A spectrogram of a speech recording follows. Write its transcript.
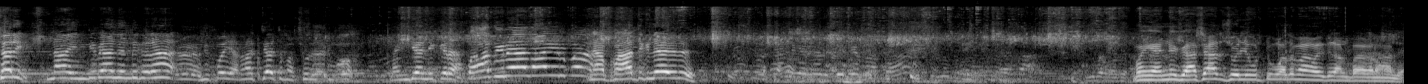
சரி நான் இங்கவே நின்னுக்கிறேன். நீ போய் யாரா சேர்த்துமா சொல்லு. நான் இங்கே நிக்கிறேன். பாத்துக்கினே தான் இருப்பேன் நான் பார்த்துக்கிட்டே இரு. மகன் என்ன ஜாசாது சொல்லி விட்டு உதவ வைக்கலான்னு பார்க்குறான் ஆளு.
